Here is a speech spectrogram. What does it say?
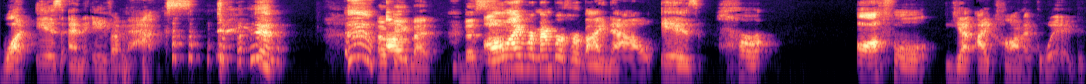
what is an Ava Max? Okay, Um, but the song. All I remember her by now is her awful yet iconic wig,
